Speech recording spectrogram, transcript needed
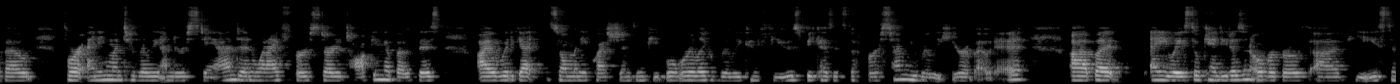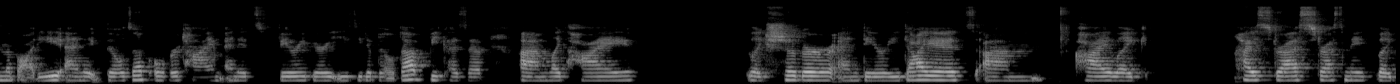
about for anyone to really understand and when i first started talking about this i would get so many questions and people were like really confused because it's the first time you really hear about it. Uh, but anyway, so candida is an overgrowth of yeast in the body and it builds up over time and it's very, very easy to build up because of um, like high like sugar and dairy diets, um, high like high stress. Stress make like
